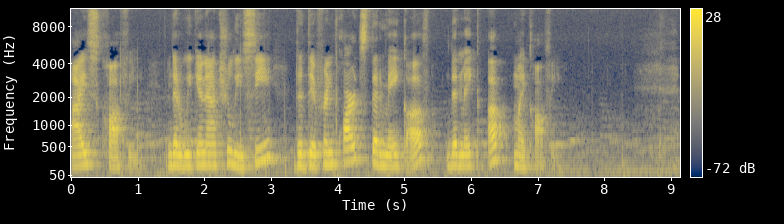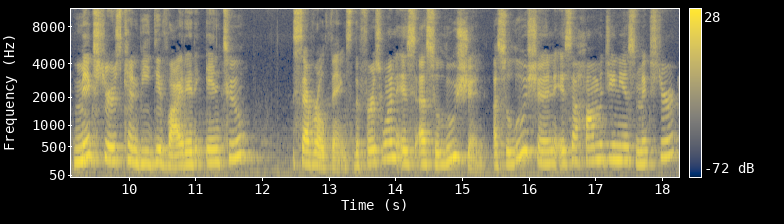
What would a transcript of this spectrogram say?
iced coffee that we can actually see the different parts that make up that make up my coffee. Mixtures can be divided into several things. The first one is a solution. A solution is a homogeneous mixture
